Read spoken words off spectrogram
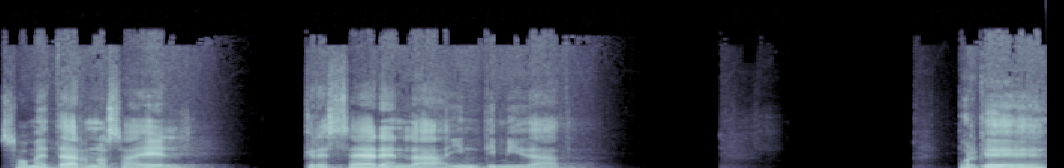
someternos a Él, crecer en la intimidad. Porque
